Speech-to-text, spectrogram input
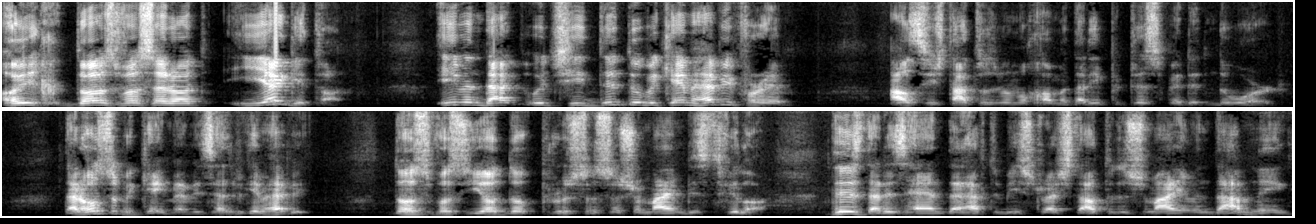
euch dos vaserot yegiton. Even that which he did do became heavy for him. Al status Muhammad that he participated in the war. that also became heavy. His hands became heavy. Those was yodov prusas shemayim bistfila. This that his hand that have to be stretched out to the shemayim and davening,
